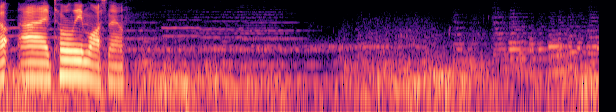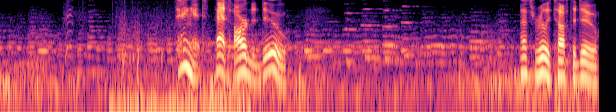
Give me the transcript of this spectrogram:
Oh, I totally am lost now. Dang it, that's hard to do. That's really tough to do.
